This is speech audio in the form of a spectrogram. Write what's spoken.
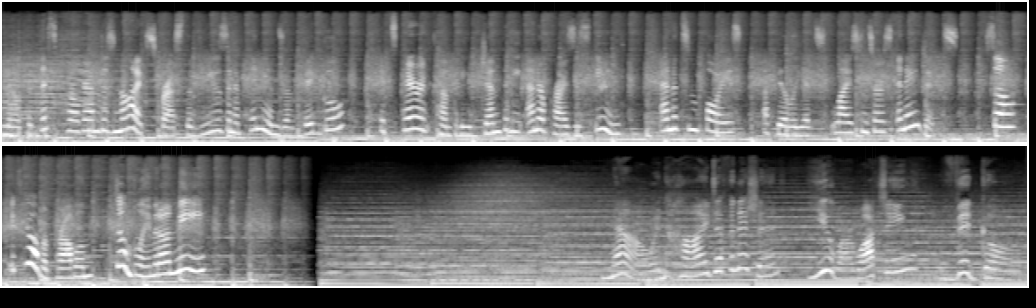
note that this program does not express the views and opinions of Vidgle, its parent company Genthany Enterprises Inc., and its employees, affiliates, licensors, and agents. So, if you have a problem, don't blame it on me. Now, in high definition, you are watching Vidgle.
